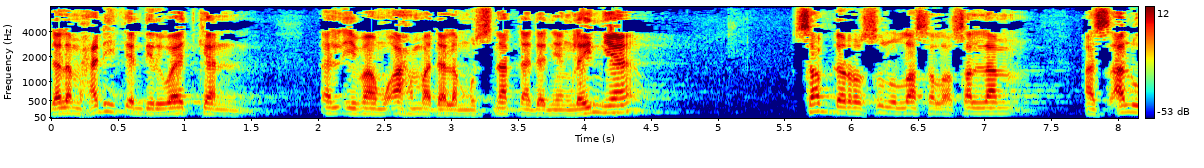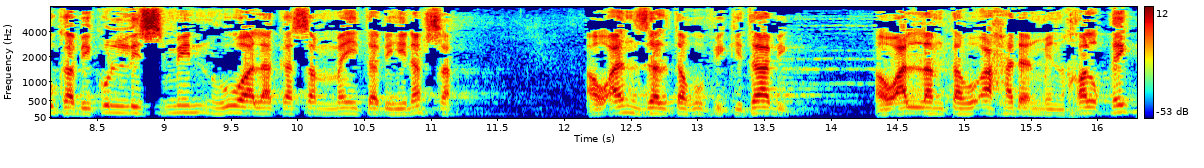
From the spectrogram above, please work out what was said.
dalam hadis yang diriwayatkan Al-Imam Ahmad dalam musnadnya dan yang lainnya sabda Rasulullah sallallahu alaihi wasallam as'aluka bi kulli ismin huwa laka sammaita bihi nafsak aw anzaltahu fi kitabik aw 'allamtahu ahadan min khalqik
